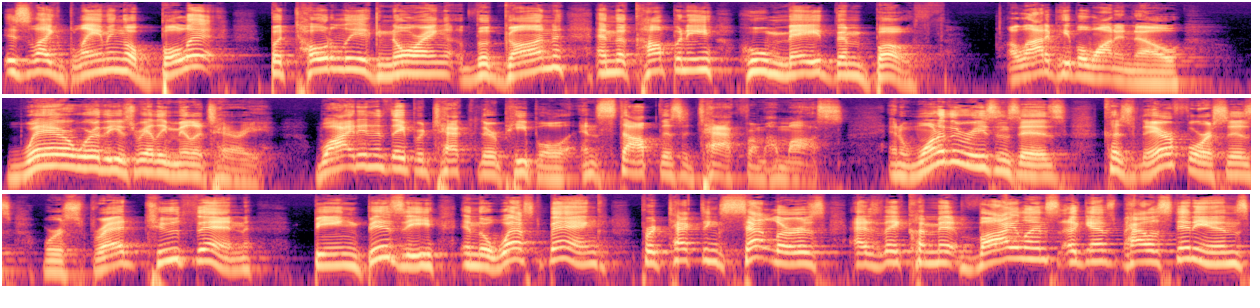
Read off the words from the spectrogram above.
is like blaming a bullet but totally ignoring the gun and the company who made them both. A lot of people want to know where were the Israeli military? Why didn't they protect their people and stop this attack from Hamas? And one of the reasons is because their forces were spread too thin being busy in the West Bank protecting settlers as they commit violence against Palestinians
